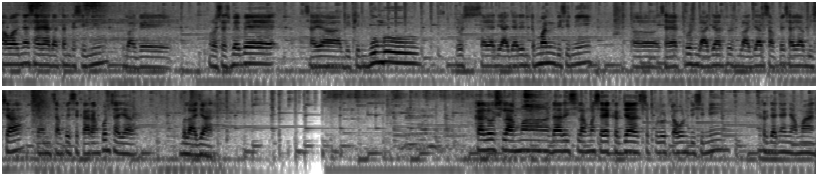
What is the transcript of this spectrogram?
Awalnya saya datang ke sini sebagai proses bebek, saya bikin bumbu, terus saya diajarin teman di sini uh, saya terus belajar terus belajar sampai saya bisa dan sampai sekarang pun saya belajar. Kalau selama dari selama saya kerja 10 tahun di sini kerjanya nyaman.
